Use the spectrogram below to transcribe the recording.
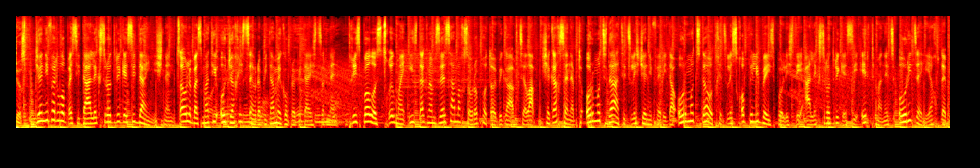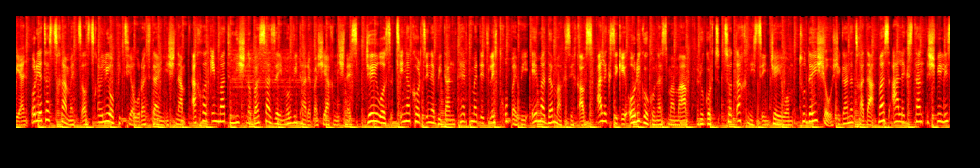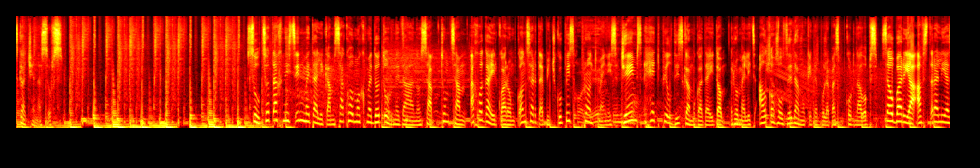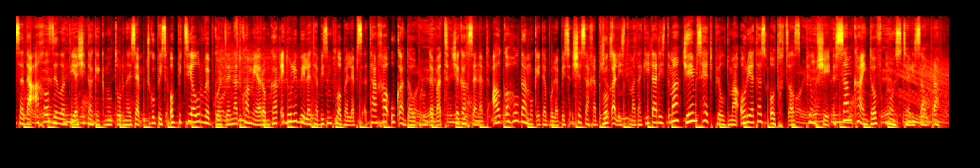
მოექცა. ჯენიფერ ლოპესი და ალექს როდრიგესი დაინიშნენ. წავლებას მათი ოჯახის წევრები და მეგობრები დაესწრნენ. დღის ბოლოს წყვილმა ინსტაგრამზე სამახსოვრო ფოტოები გააქცელა. შეგახსენებთ 50 წლის ჯენიფერი და 44 წლის ყოფილი ბეისბოლისტი ალექს როდრიგესი ერთმანეთს 2 წელია ხვდებიან. 2019 წელს წყვილი ოფიციალურად დაინიშნა. ახლა კი მათ ნიშნობა საზეიმო ვითარებაში აღნიშნეს. ჯეილოს წინა ქორწინებიდან 11 წლის ტყუპები ემა და მაქსი ჰყავს. ალექსი კი ორი გოგონას მამაა. როგორც ცოტა ხნის წინ ჯეილომ Today Show-ში განაცხადა, მას ალექსთან შვილის გაჩენა სურს. სულ ცოტა ხნის წინ მეტალიკამ საქველმოქმედო ტურნე დაანონსა, თუმცა ახლა გაირკვა, რომ კონცერტები ჯგუფის ფრონტმენის ჯეიმს ჰეტფილდის გამო გადაიდო, რომელიც ალკოჰოლზე დამოკიდებულებას მკურნალობს. საუბარია ავსტრალიასა და ახალ ზელანდიაში დაგეგმილ ტურნეზე. ჯგუფის ოფიციალურ ვებგვერდზე ნათქვამია, რომ გაყიდული ბილეთების მფლობელებს თანხა უკან დაუბრუნდებათ. შეგახსენებთ, ალკოჰოლ დამოკიდებულების შესახებ ვოკალისტმა და გიტარისტმა ჯეიმს ჰეტფილდმა 2004 წელს ფილმ ფილმში Some Kind of Monster-ი საუბრა.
